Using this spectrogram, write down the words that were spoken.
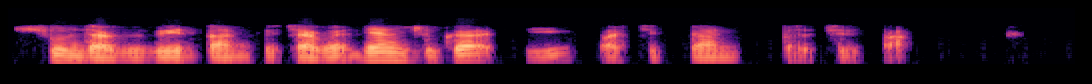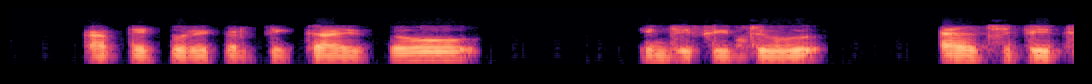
Sunda Wiwitan, Kejawen yang juga diwajibkan berjilbab. Kategori ketiga itu individu LGBT,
